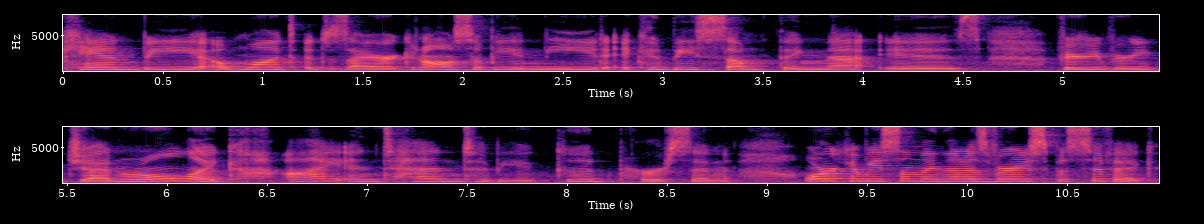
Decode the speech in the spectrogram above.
can be a want, a desire. It can also be a need. It could be something that is very, very general, like I intend to be a good person. Or it can be something that is very specific.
